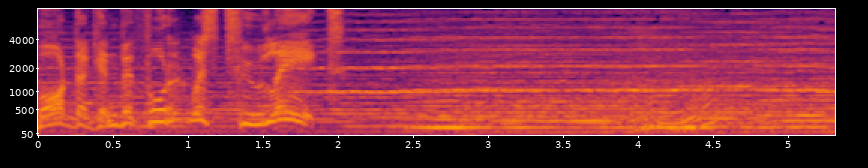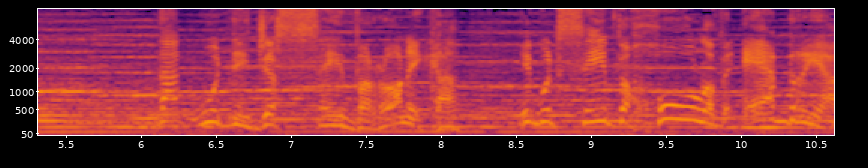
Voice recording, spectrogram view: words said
Mordegon before it was too late. That wouldn't just save Veronica, it would save the whole of Erdrea.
